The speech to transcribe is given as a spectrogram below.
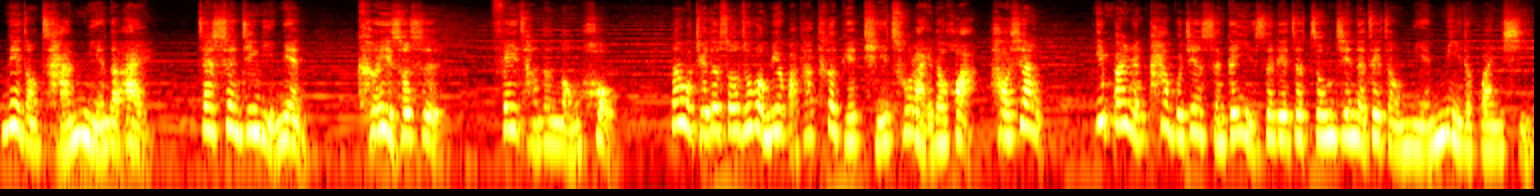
那种缠绵的爱，在圣经里面可以说是非常的浓厚。那我觉得说，如果没有把它特别提出来的话，好像一般人看不见神跟以色列这中间的这种绵密的关系。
